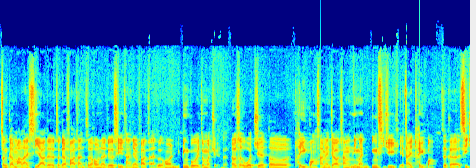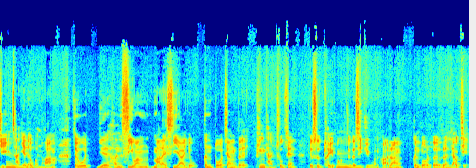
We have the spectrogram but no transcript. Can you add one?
整个马来西亚的这个发展之后呢，就是 CG 产业发展之后，你并不会这么觉得。然后所以我觉得推广上面就好像你们 InCG 也在推广这个戏剧产业的文化嘛，嗯、所以我也很希望马来西亚有更多这样的平台出现，就是推广这个戏剧文化，嗯、让更多的人了解。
